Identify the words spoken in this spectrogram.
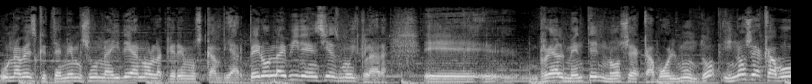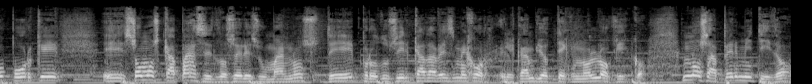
una vez que tenemos una idea no la queremos cambiar, pero la evidencia es muy clara, eh, realmente no se acabó el mundo y no se acabó porque eh, somos capaces los seres humanos de producir cada vez mejor, el cambio tecnológico nos ha permitido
